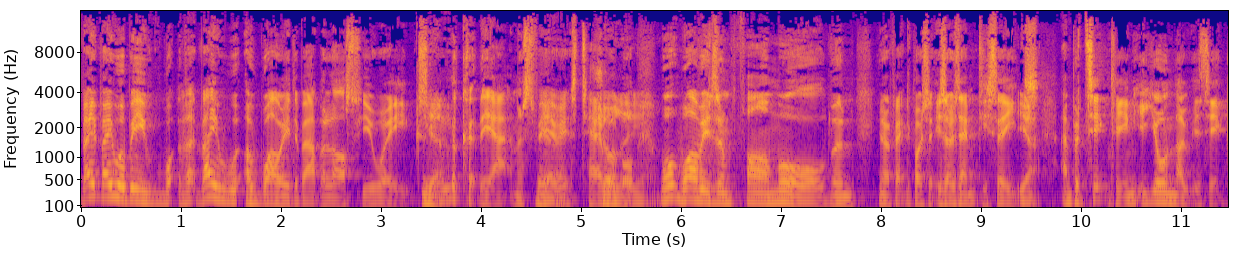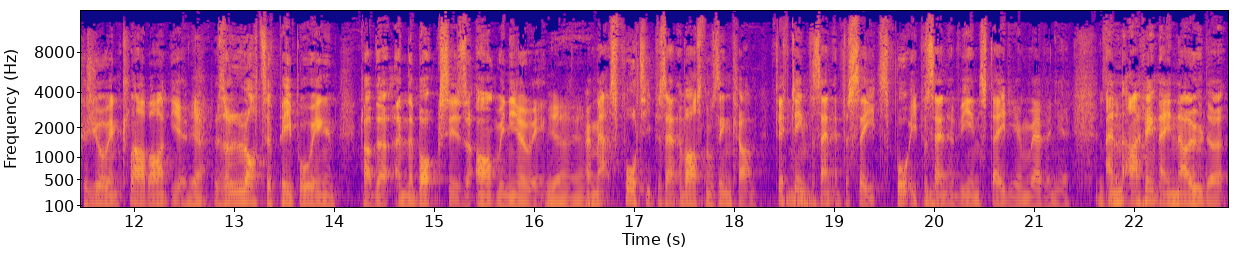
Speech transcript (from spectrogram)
They, they will be. They are worried about the last few weeks. Yeah. Look at the atmosphere; Yeah, it's terrible. surely, yeah. What worries them far more than you know affected by is those empty seats, and particularly and you'll notice it because you're in club, aren't you? Yeah. There's a lot of people in club that and the boxes that aren't renewing. And that's forty percent of Arsenal's income, fifteen mm. percent of the seats, forty percent of the in-stadium revenue. and I think they know that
